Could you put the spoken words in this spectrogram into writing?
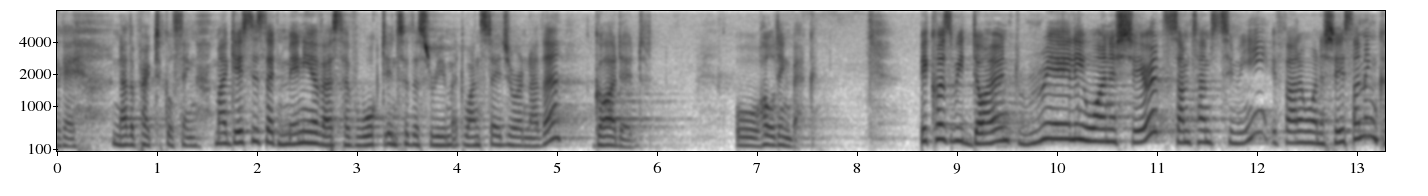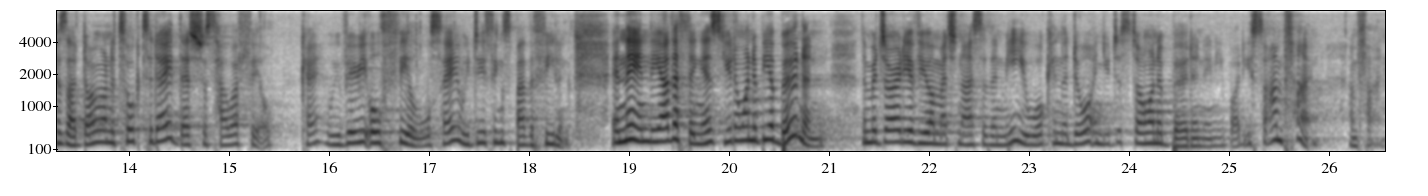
Okay, another practical thing. My guess is that many of us have walked into this room at one stage or another guarded or holding back. Because we don't really want to share it. Sometimes to me, if I don't want to share something because I don't want to talk today, that's just how I feel. Okay? We very all feel, we'll say. We do things by the feelings. And then the other thing is, you don't want to be a burden. The majority of you are much nicer than me. You walk in the door and you just don't want to burden anybody. So I'm fine. I'm fine.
